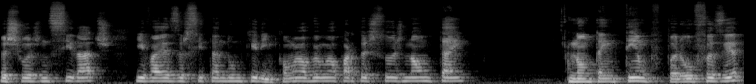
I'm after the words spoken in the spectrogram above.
as suas necessidades e vai exercitando um bocadinho. Como é óbvio, a maior parte das pessoas não tem, não tem tempo para o fazer,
